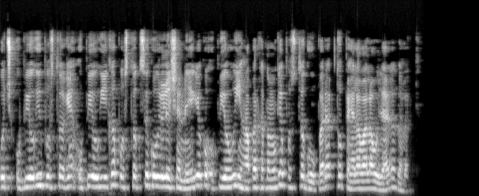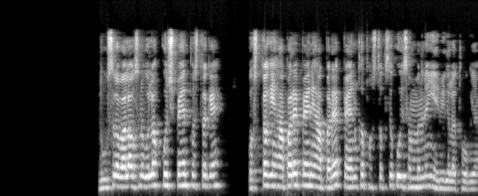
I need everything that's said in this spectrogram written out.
कुछ उपयोगी पुस्तकें, उपयोगी का पुस्तक से कोई रिलेशन नहीं है, क्योंकि उपयोगी यहाँ पर खत्म हो गया, पुस्तक ऊपर है तो पहला वाला हो जाएगा गलत। दूसरा वाला उसने बोला, कुछ पेन पुस्तक है पुस्तक यहाँ पर है पेन यहाँ पर है पेन का पुस्तक से कोई संबंध नहीं ये भी गलत हो गया।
